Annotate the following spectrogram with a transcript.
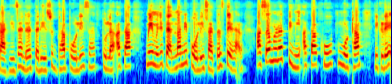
काही झालं तरीसुद्धा पोलिसात तुला आता मी म्हणजे त्यांना मी पोलिसातच देणार. असं म्हणत तिने आता खूप मोठा इकडे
